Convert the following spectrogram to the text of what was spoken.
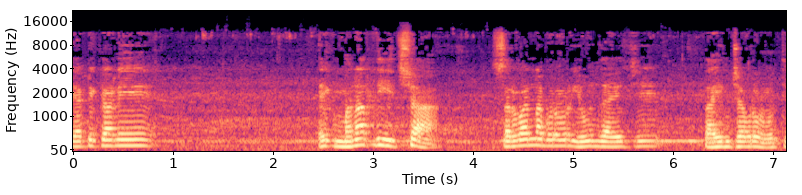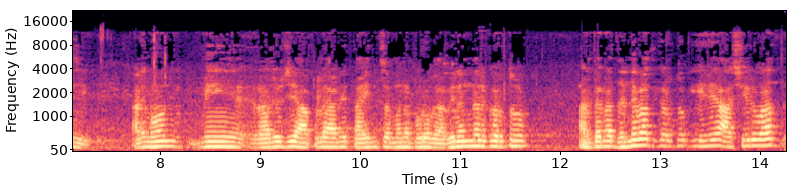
या ठिकाणी एक मनातली इच्छा सर्वांना बरोबर घेऊन जायची ताईंच्याबरोबर होती. आणि म्हणून मी राजूजी आपलं आणि ताईंचं मनपूर्वक अभिनंदन करतो आणि त्यांना धन्यवाद करतो की हे आशीर्वाद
